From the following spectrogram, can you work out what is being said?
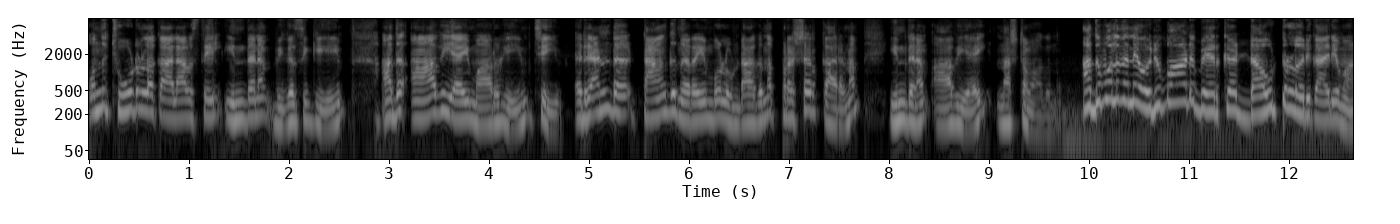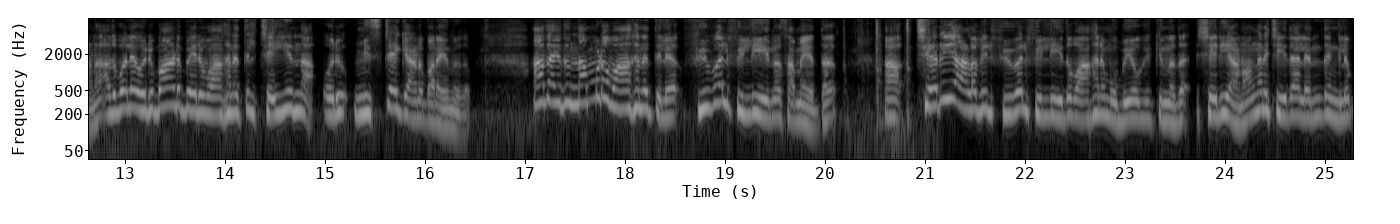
ഒന്ന് ചൂടുള്ള കാലാവസ്ഥയിൽ ഇന്ധനം വികസിക്കുകയും അത് ആവിയായി മാറുകയും ചെയ്യും. രണ്ട് ടാങ്ക് നിറയുമ്പോൾ ഉണ്ടാകുന്ന പ്രഷർ കാരണം ഇന്ധനം ആവിയായി നഷ്ടമാകുന്നു. അതുപോലെ തന്നെ ഒരുപാട് പേർക്ക് ഡൗട്ടുള്ള ഒരു കാര്യമാണ്. അതുപോലെ ഒരുപാട് പേര് വാഹനത്തിൽ ചെയ്യുന്ന ഒരു മിസ്റ്റേക്കാണ് പറയുന്നത്. അതായത് നമ്മുടെ വാഹനത്തിൽ ഫ്യുവൽ ഫില്ല് ചെയ്യുന്ന സമയത്ത് ചെറിയ അളവിൽ ഫ്യുവൽ ഫില്ല് ചെയ്ത് വാഹനം ഉപയോഗിക്കുന്നത് ശരിയാണോ? അങ്ങനെ ചെയ്താൽ എന്തെങ്കിലും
